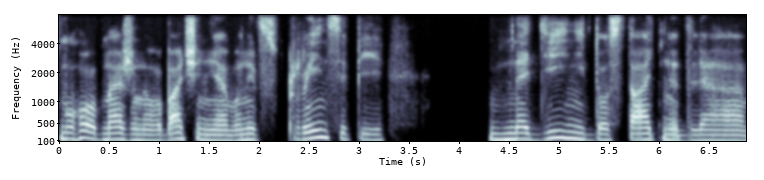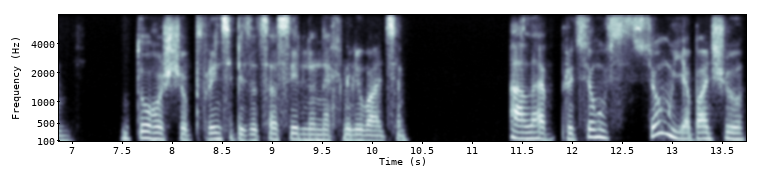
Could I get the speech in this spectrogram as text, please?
Мого обмеженого бачення, вони в принципі надійні достатньо для того, щоб в принципі за це сильно не хвилюватися. Але при цьому всьому я бачу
